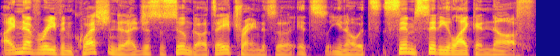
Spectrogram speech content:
I never even questioned it. I just assumed, oh, it's A Train. It's a, it's you know, it's Sim City like enough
